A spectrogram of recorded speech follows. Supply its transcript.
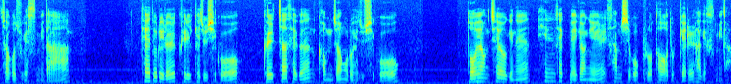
적어 주겠습니다. 테두리를 클릭해 주시고 글자 색은 검정으로 해주시고 도형 채우기는 흰색 배경일 35%더 어둡게를 하겠습니다.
